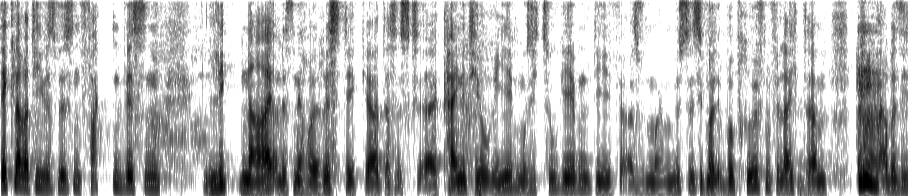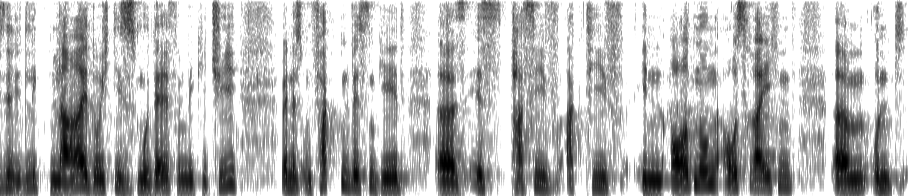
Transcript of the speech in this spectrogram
deklaratives Wissen, Faktenwissen liegt nahe, und das ist eine Heuristik, ja, das ist äh, keine Theorie, muss ich zugeben, die, also man müsste sie mal überprüfen, vielleicht, ähm, aber sie liegt nahe durch dieses Modell von Mikichi. Wenn es um Faktenwissen geht, äh, ist passiv, aktiv in Ordnung, ausreichend ähm, und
